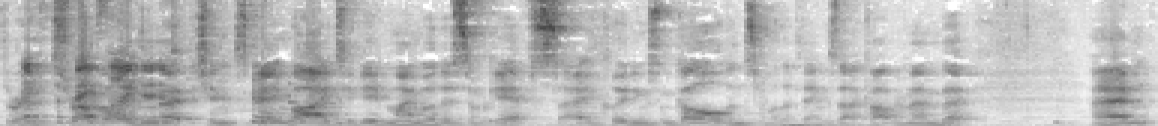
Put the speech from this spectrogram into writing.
three That's the face I travelling merchants came by to give my mother some gifts, uh, including some gold and some other things that I can't remember. Um,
